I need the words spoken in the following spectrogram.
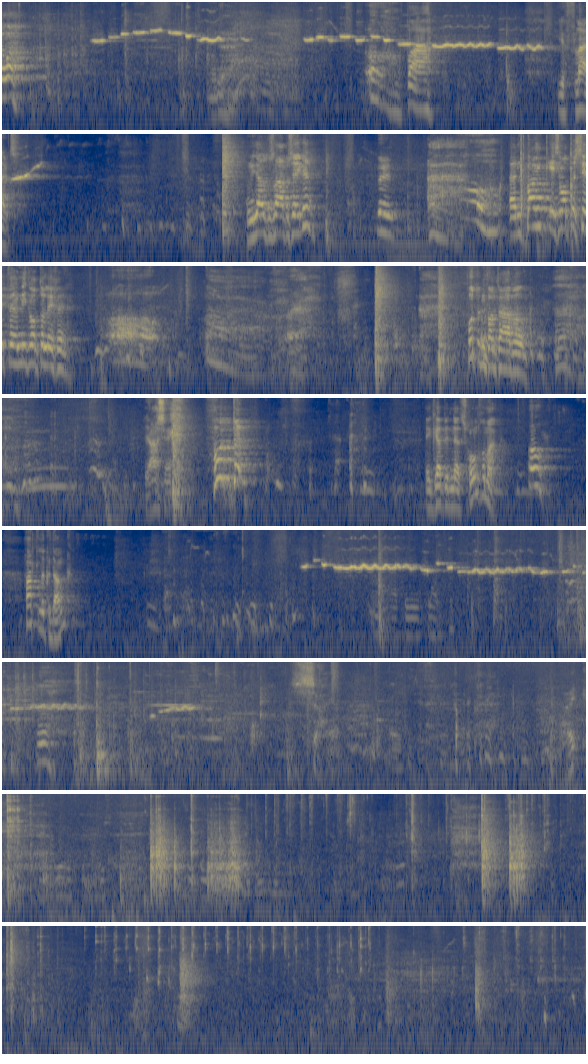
Jongen. Oh, pa. Je fluit. Niet uitgeslapen, zeker? Nee. Een bank is om op te zitten, niet om op te liggen. Voeten van tafel. Ja, zeg. Voeten! Ik heb dit net schoongemaakt. Oh, hartelijke dank. Hoi.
